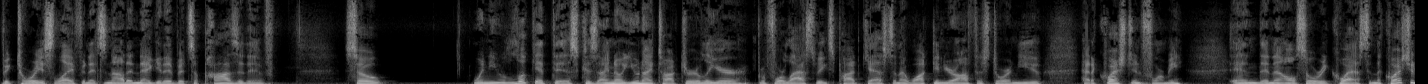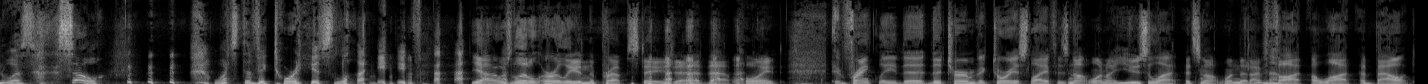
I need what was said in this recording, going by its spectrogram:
victorious life and it's not a negative, it's a positive. So when you look at this, because I know you and I talked earlier before last week's podcast, and I walked in your office door and you had a question for me and then also a request. And the question was, so what's the victorious life? yeah, I was a little early in the prep stage at that point. Frankly, the, the term victorious life is not one I use a lot. It's not one that I've no. thought a lot about.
